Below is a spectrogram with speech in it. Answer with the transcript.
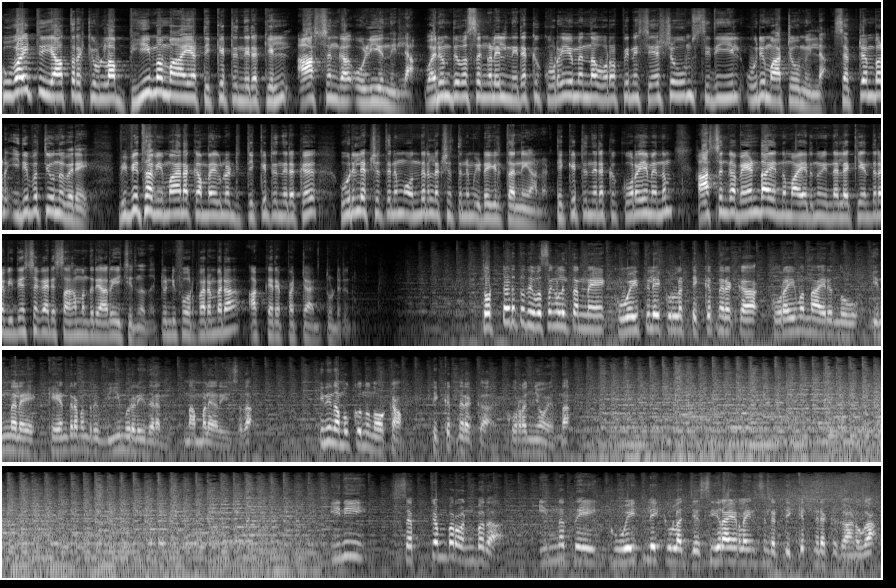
കുവൈറ്റ് യാത്രയ്ക്കുള്ള ഭീമമായ ടിക്കറ്റ് നിരക്കിൽ ആശങ്ക ഒഴിയുന്നില്ല. വരും ദിവസങ്ങളിൽ നിരക്ക് കുറയുമെന്ന ഉറപ്പിന് ശേഷവും സ്ഥിതിയിൽ ഒരു മാറ്റവുമില്ല. സെപ്റ്റംബർ ഇരുപത്തിയൊന്ന് വരെ വിവിധ വിമാന കമ്പനികളുടെ ടിക്കറ്റ് നിരക്ക് ഒരു ലക്ഷത്തിനും ഒന്നര ലക്ഷത്തിനും ഇടയിൽ തന്നെയാണ്. ടിക്കറ്റ് നിരക്ക് കുറയുമെന്നും ആശങ്ക വേണ്ട എന്നുമായിരുന്നു ഇന്നലെ കേന്ദ്ര വിദേശകാര്യ സഹമന്ത്രി അറിയിച്ചിരുന്നത്. ട്വന്റി ഫോർ പരമ്പര അക്കരെ പറ്റാൻ തുടരുന്നു. തൊട്ടടുത്ത ദിവസങ്ങളിൽ തന്നെ കുവൈത്തിലേക്കുള്ള ടിക്കറ്റ് നിരക്ക് കുറയുമെന്നായിരുന്നു ഇന്നലെ കേന്ദ്രമന്ത്രി വി മുരളീധരൻ നമ്മളെ അറിയിച്ചത്. ഇനി നമുക്കൊന്ന് നോക്കാം. ടിക്കറ്റ് നിരക്ക് കുറഞ്ഞോ എന്ന്. ഇനി സെപ്റ്റംബർ ഒൻപത് ഇന്നത്തെ കുവൈറ്റിലേക്കുള്ള ജസീറ എയർലൈൻസിന്റെ ടിക്കറ്റ് നിരക്ക് കാണുക.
